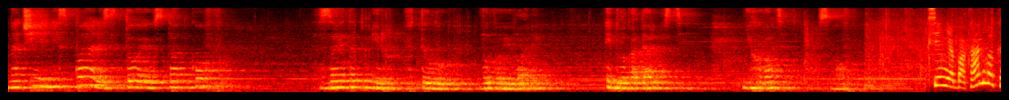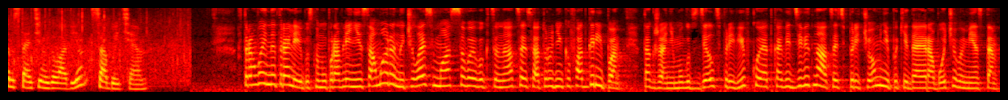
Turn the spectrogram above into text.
ночей не спали, стоя у станков, за этот мир в тылу вы воевали. И благодарности не хватит слов. Ксения Баканова, Константин Головин. События. В трамвайно-троллейбусном управлении Самары началась массовая вакцинация сотрудников от гриппа. Также они могут сделать прививку и от COVID-19, причем не покидая рабочего места.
